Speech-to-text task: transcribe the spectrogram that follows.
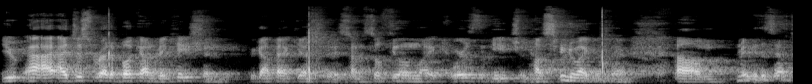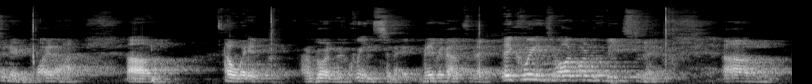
You, I, I, just read a book on vacation. We got back yesterday, so I'm still feeling like, where's the beach and how soon do I get there? Um, maybe this afternoon. Why not? Um, oh wait, I'm going to Queens tonight. Maybe not tonight. Hey Queens, we're all going to the beach tonight. Um,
